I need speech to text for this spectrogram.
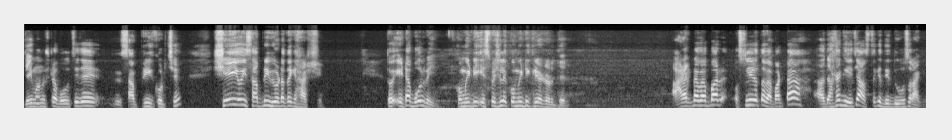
যেই মানুষটা বলছে যে সাপড়ি করছে সেই ওই সাপড়ি ভিডিওটা থেকে হাসছে। তো এটা বলবেই কমিটি স্পেশালি কমিটি ক্রিয়েটরদের আর একটা ব্যাপার অশ্লীলতা ব্যাপারটা দেখা গিয়েছে আজ থেকে দেড় দু বছর আগে।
